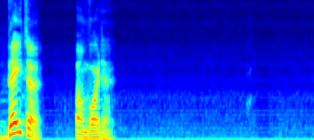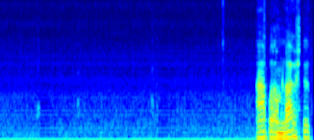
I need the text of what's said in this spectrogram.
beter van worden. Abraham luistert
